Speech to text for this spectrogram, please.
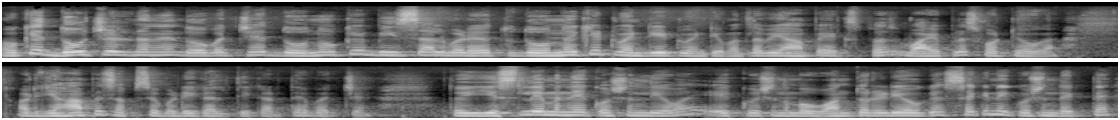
ओके okay, दो चिल्ड्रन हैं दो बच्चे हैं दोनों के बीस साल बड़े हैं तो दोनों के ट्वेंटी ट्वेंटी मतलब यहाँ पे x plus y plus forty होगा. और यहाँ पे सबसे बड़ी गलती करते हैं बच्चे. तो इसलिए मैंने क्वेश्चन लिया हुआ है. एक क्वेश्चन नंबर वन तो रेडी हो गया. सेकंड इक्वेशन देखते हैं.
